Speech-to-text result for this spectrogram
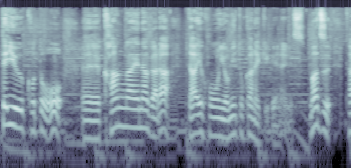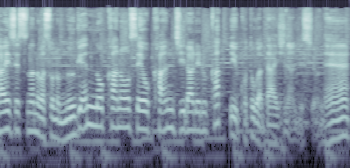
ていうことを、えー、考えながら台本を読み解かなきゃいけないんですまず大切なのはその無限の可能性を感じられるかっていうことが大事なんですよね。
